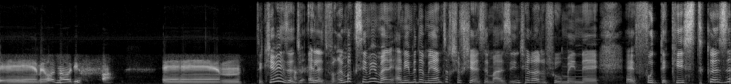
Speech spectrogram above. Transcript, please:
אה, מאוד מאוד יפה. אה, תקשיבי, זה, אלה דברים מקסימים. אני, אני מדמיינת עכשיו שאיזה מאזין שלנו שהוא מין אה, אה, פודטקיסט כזה,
